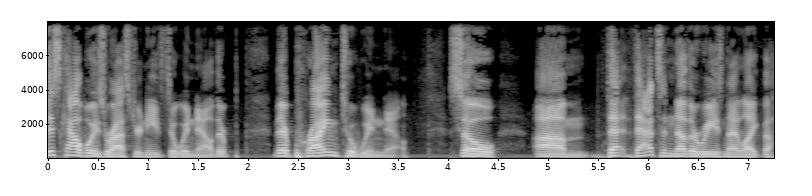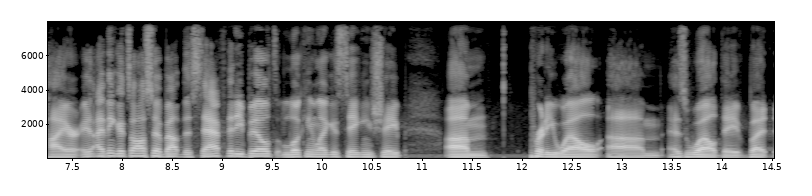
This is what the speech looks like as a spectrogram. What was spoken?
This Cowboys roster needs to win now. They're they're primed to win now. So um, that that's another reason I like the hire. I think it's also about the staff that he built, looking like it's taking shape um, pretty well um, as well, Dave. But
